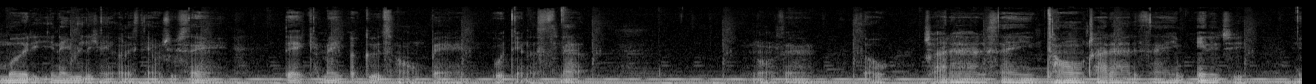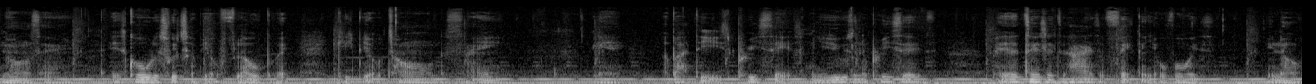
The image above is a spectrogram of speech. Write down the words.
muddy and they really can't understand what you're saying. That can make a good song bad within a snap. You know what I'm saying? So try to have the same tone, try to have the same energy. You know what I'm saying? It's cool to switch up your flow, but your tone the same. And about these presets, when you're using the presets, pay attention to how it's affecting your voice. You know,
